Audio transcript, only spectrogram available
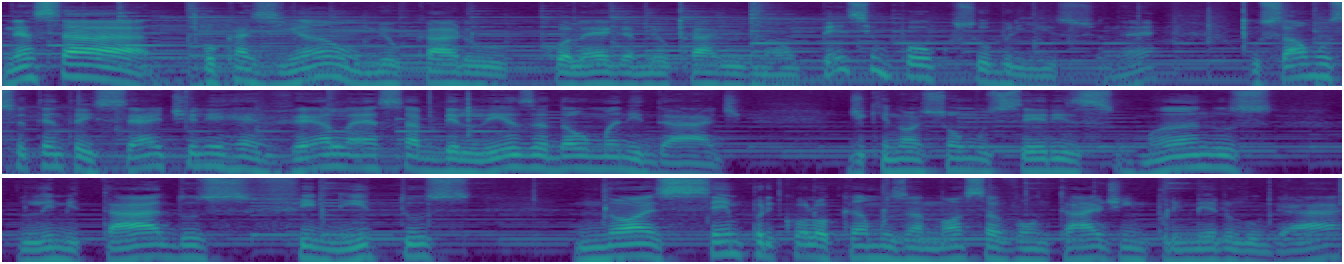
Nessa ocasião, meu caro colega, meu caro irmão, pense um pouco sobre isso, né? O Salmo 77, ele revela essa beleza da humanidade, de que nós somos seres humanos, limitados, finitos, nós sempre colocamos a nossa vontade em primeiro lugar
